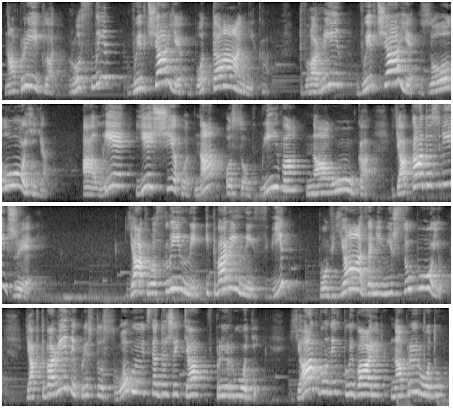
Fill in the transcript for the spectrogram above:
Наприклад, рослин вивчає ботаніка, тварин вивчає зоологія. Але є ще одна особлива наука, яка досліджує як рослинний і тваринний світ пов'язані між собою, як тварини пристосовуються до життя в природі, як вони впливають на природу.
